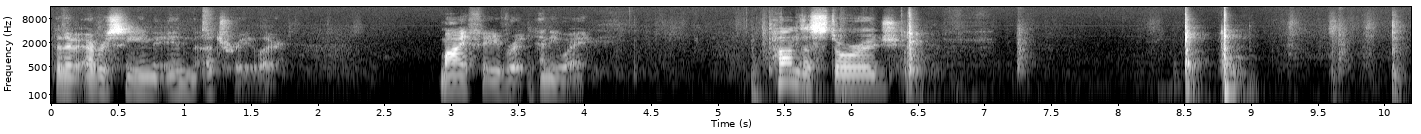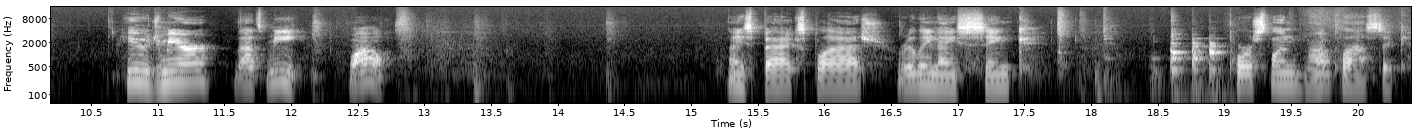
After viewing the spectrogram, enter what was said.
that I've ever seen in a trailer. My favorite, anyway. Tons of storage. Huge mirror, that's me. Wow. Nice backsplash, really nice sink. Porcelain, not plastic.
